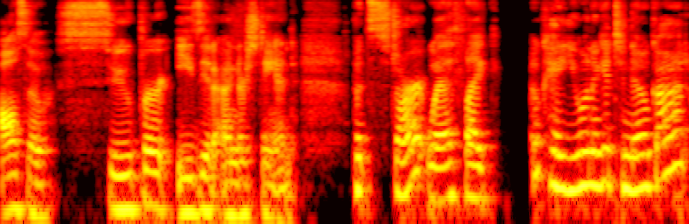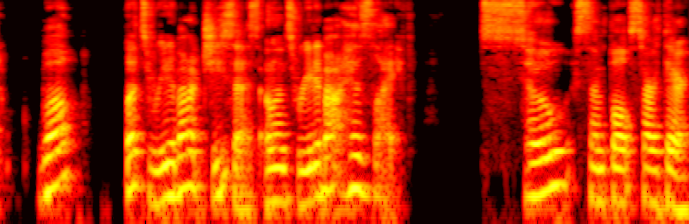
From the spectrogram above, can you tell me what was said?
also super easy to understand. But start with like, okay, you want to get to know God? Well, let's read about Jesus and let's read about his life. So simple. Start there.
